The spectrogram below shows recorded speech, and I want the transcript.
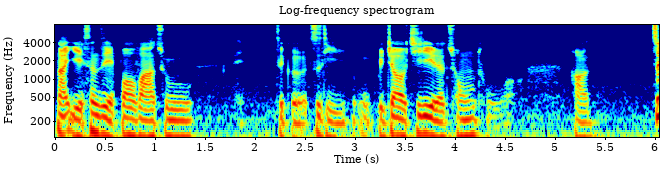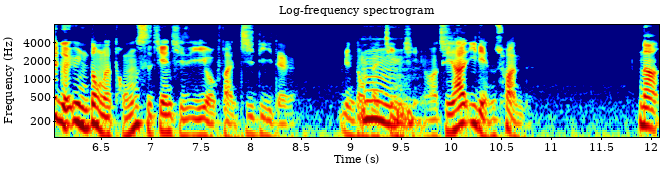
那也甚至也爆发出。这个肢体比较激烈的冲突哦，好，这个运动的同时间其实也有反基地的运动在进行啊，其实它一连串的。那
